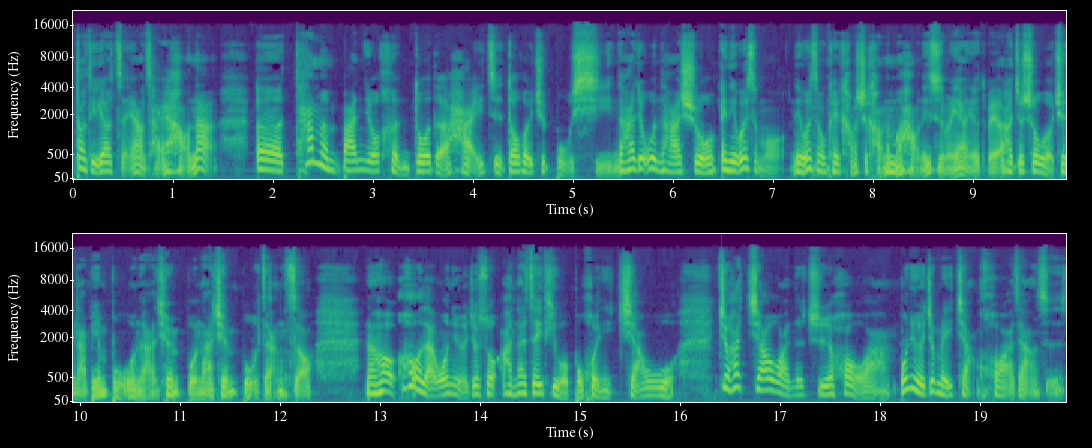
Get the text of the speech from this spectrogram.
到底要怎样才好？那呃，他们班有很多的孩子都会去补习，那他就问他说：“诶，你为什么你为什么可以考试考那么好？你怎么样？有没有？”他就说：“我去哪边补，我哪边补，哪边补这样子哦。”然后后来我女儿就说：“啊，那这一题我不会，你教我。”就他教完了之后啊，我女儿就没讲话这样子。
